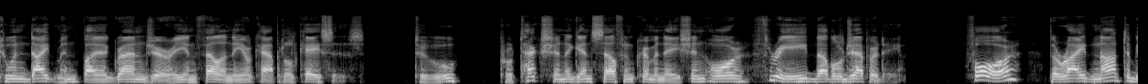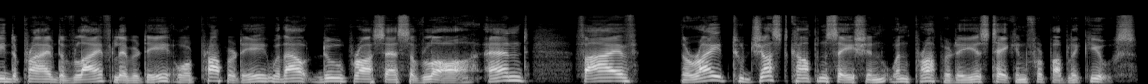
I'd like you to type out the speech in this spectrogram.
to indictment by a grand jury in felony or capital cases. 2. Protection against self incrimination, or 3. Double jeopardy. 4. The right not to be deprived of life, liberty, or property without due process of law. And 5. The right to just compensation when property is taken for public use.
